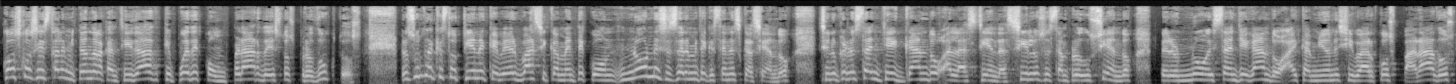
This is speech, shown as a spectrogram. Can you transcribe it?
Costco sí está limitando la cantidad que puede comprar de estos productos. Resulta que esto tiene que ver básicamente con no necesariamente que estén escaseando, sino que no están llegando a las tiendas. Sí los están produciendo, pero no están llegando. Hay camiones y barcos parados,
